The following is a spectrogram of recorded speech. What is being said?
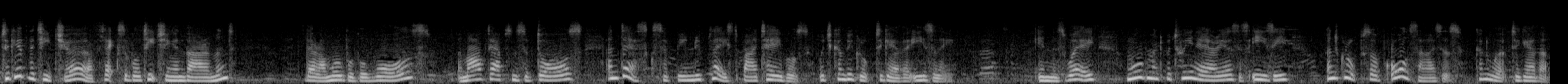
To give the teacher a flexible teaching environment, there are movable walls, a marked absence of doors, and desks have been replaced by tables, which can be grouped together easily. In this way, movement between areas is easy, and groups of all sizes can work together.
